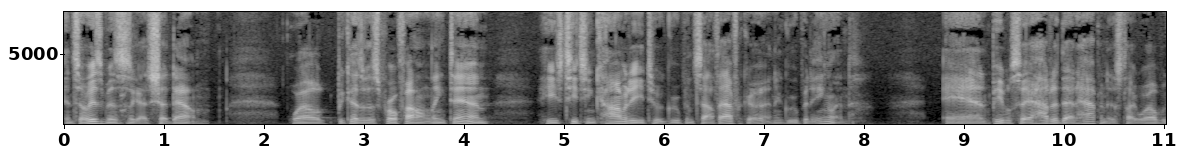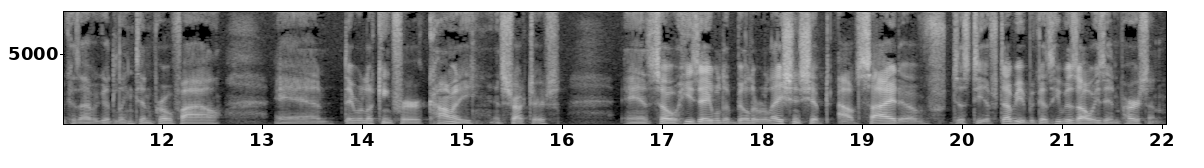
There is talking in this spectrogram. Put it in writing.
And so his business got shut down. Well, because of his profile on LinkedIn, he's teaching comedy to a group in South Africa and a group in England. And people say, How did that happen? It's like, Well, because I have a good LinkedIn profile. And they were looking for comedy instructors. And so he's able to build a relationship outside of just DFW because he was always in person.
